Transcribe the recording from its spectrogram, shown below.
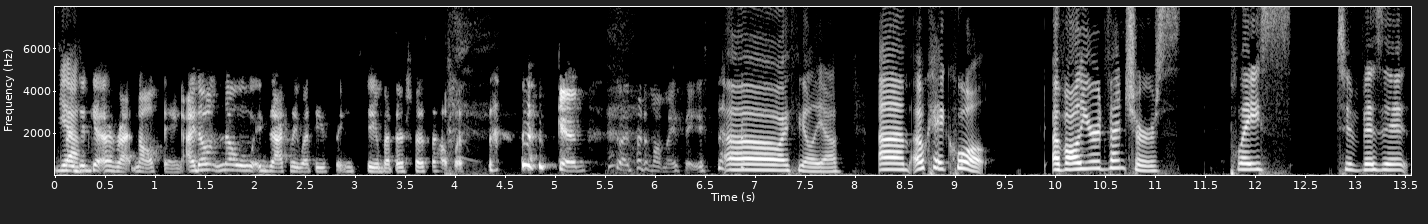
Yeah. I did get a retinol thing. I don't know exactly what these things do, but they're supposed to help with skin. So I put them on my face. oh, I feel ya. Um, okay, cool. Of all your adventures, place to visit,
